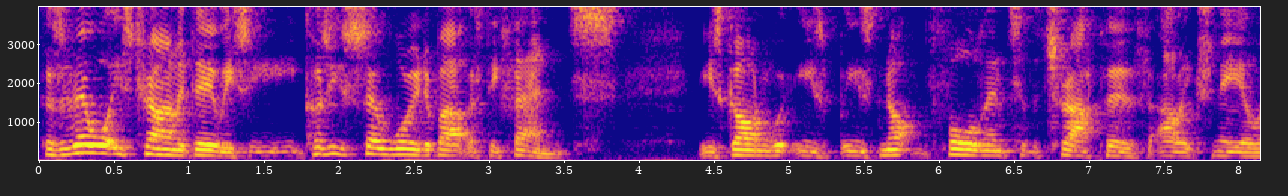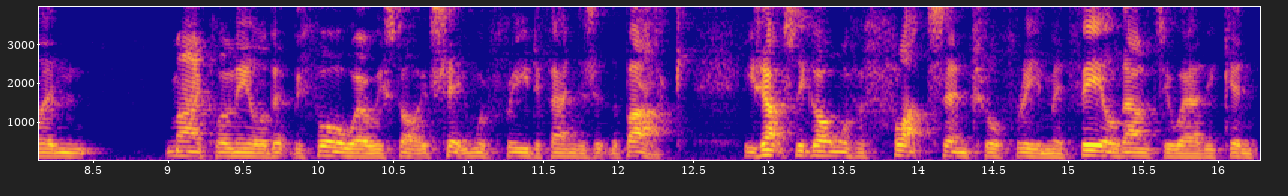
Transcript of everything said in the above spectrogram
because I know what he's trying to do. He's because he's so worried about his defence. he's gone. He's he's not fallen into the trap of Alex Neil and Michael O'Neill a bit before, where we started sitting with three defenders at the back. He's actually gone with a flat central free midfield, down to where they can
